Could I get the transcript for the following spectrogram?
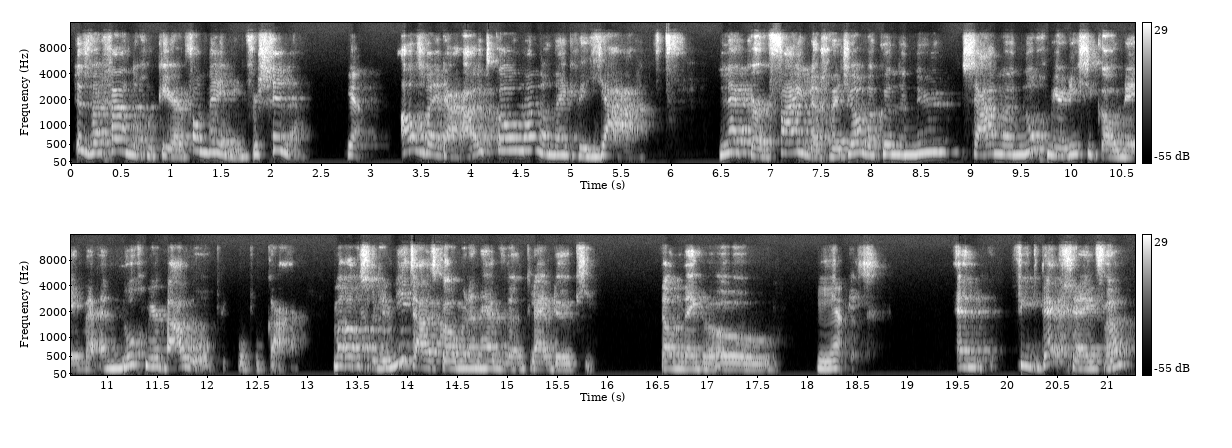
Dus wij gaan nog een keer van mening verschillen. Ja. Als wij daar uitkomen, dan denken we ja, lekker, veilig. Weet je wel, we kunnen nu samen nog meer risico nemen en nog meer bouwen op, op elkaar. Maar als we er niet uitkomen, dan hebben we een klein deukje. Dan denken we, oh. Ja. En feedback geven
